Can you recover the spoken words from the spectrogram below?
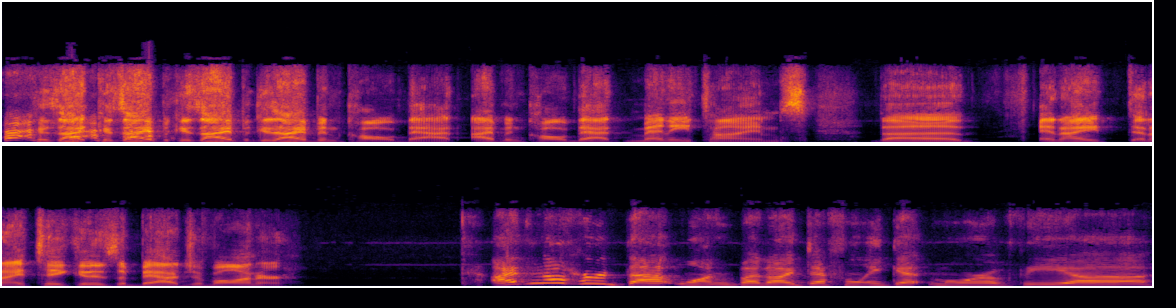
Because I, because I, because I, because I've been called that. I've been called that many times. The and I and I take it as a badge of honor. I've not heard that one, but I definitely get more of the uh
